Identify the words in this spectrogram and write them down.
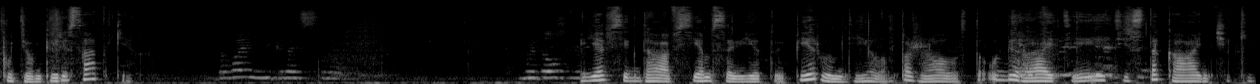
путем пересадки. Я всегда всем советую первым делом, пожалуйста, убирайте эти стаканчики.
